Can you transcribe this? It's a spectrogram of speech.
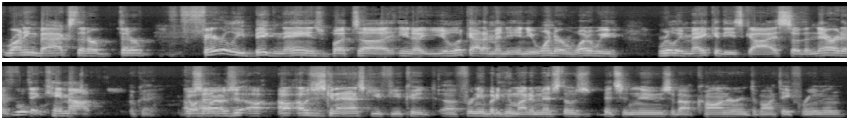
running backs that are that are fairly big names, but uh, you know, you look at them and, and you wonder what do we really make of these guys. So the narrative that came out. Okay. I'm Go sorry. Ahead. I was just, uh, I was just going to ask you if you could, uh, for anybody who might have missed those bits of news about Conner and Devonta Freeman,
